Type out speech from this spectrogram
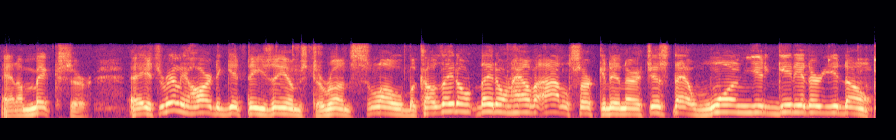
and a mixer. It's really hard to get these M's to run slow because they don't they don't have an idle circuit in there. It's just that one you get it or you don't.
